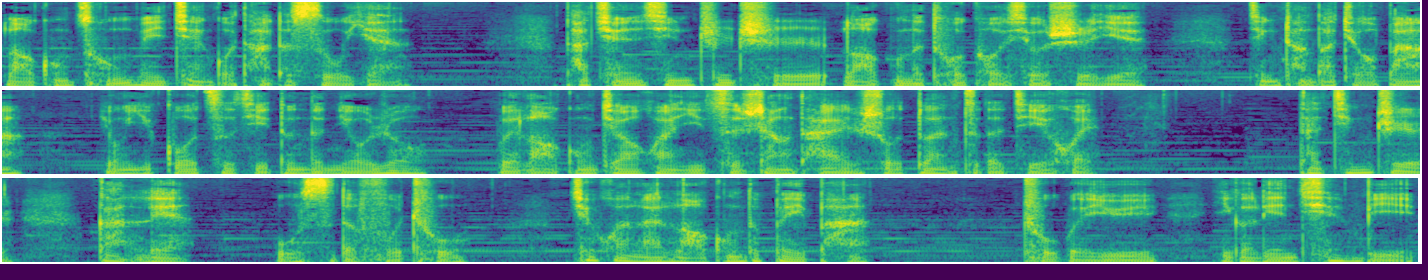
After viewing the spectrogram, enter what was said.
老公从没见过她的素颜。她全心支持老公的脱口秀事业，经常到酒吧用一锅自己炖的牛肉为老公交换一次上台说段子的机会。她精致、干练、无私的付出，却换来老公的背叛，出轨于一个连铅笔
